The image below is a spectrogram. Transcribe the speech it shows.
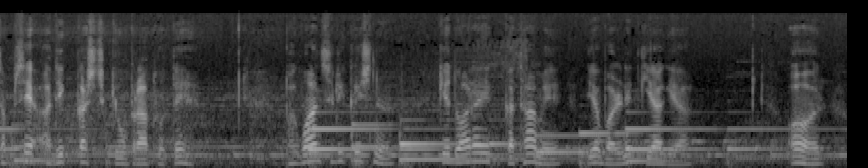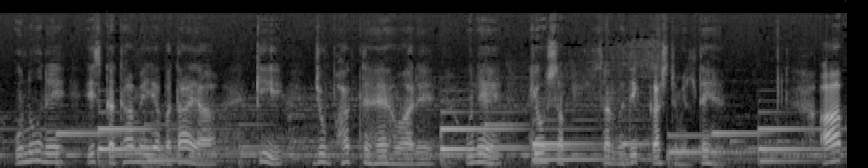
सबसे अधिक कष्ट क्यों प्राप्त होते हैं। भगवान श्री कृष्ण के द्वारा एक कथा में यह वर्णित किया गया और उन्होंने इस कथा में यह बताया कि जो भक्त हैं हमारे, उन्हें क्यों सब, सर्वाधिक कष्ट मिलते हैं? आप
